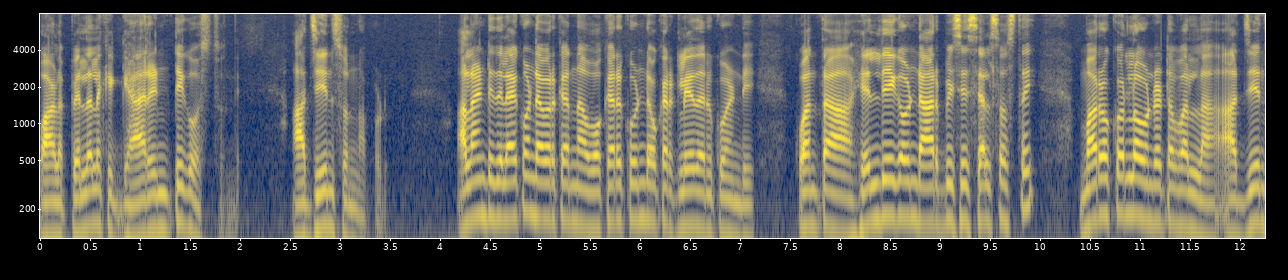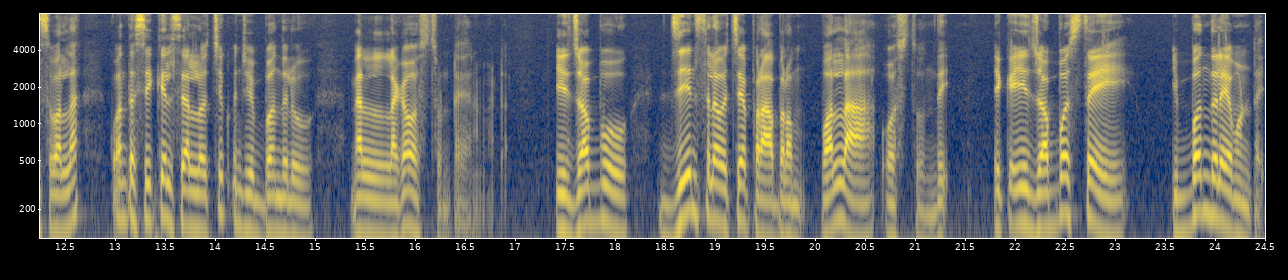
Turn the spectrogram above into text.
వాళ్ళ పిల్లలకి గ్యారంటీగా వస్తుంది. ఆ జీన్స్ ఉన్నప్పుడు. అలాంటిది లేకుండా ఎవరికన్నా ఒకరికి ఉండి ఒకరికి లేదనుకోండి కొంత హెల్దీగా ఉండే ఆర్బీసీ సెల్స్ వస్తాయి. మరొకరిలో ఉండటం వల్ల ఆ జీన్స్ వల్ల కొంత సిక్కిల్ సెల్ వచ్చి కొంచెం ఇబ్బందులు మెల్లగా వస్తుంటాయి అన్నమాట ఈ జబ్బు జీన్స్లో వచ్చే ప్రాబ్లం వల్ల వస్తుంది. ఇక ఈ జబ్బు వస్తే ఇబ్బందులు ఏముంటాయి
